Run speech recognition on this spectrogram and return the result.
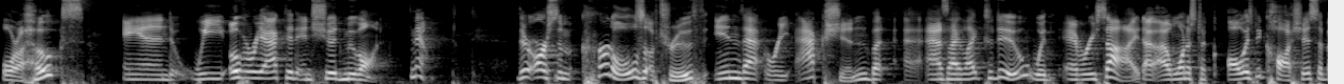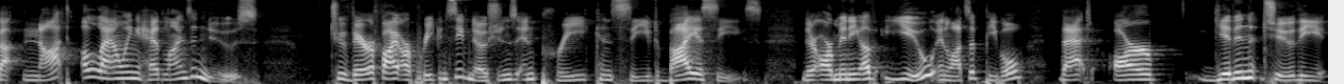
or a hoax, and we overreacted and should move on. Now, there are some kernels of truth in that reaction, but as I like to do with every side, I, I want us to always be cautious about not allowing headlines and news to verify our preconceived notions and preconceived biases. There are many of you and lots of people that are given to the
